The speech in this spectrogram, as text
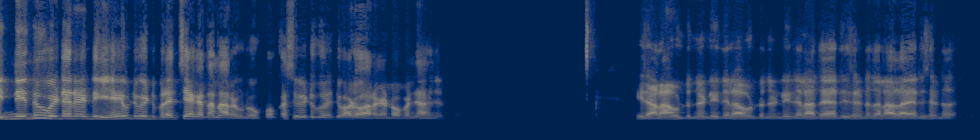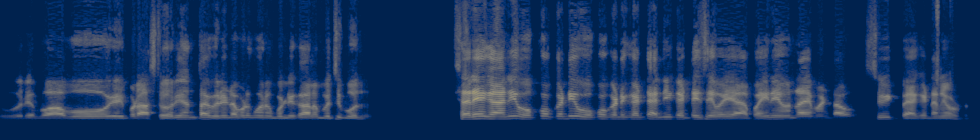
ఇన్ని ఎందుకు పెట్టారండి? ఏమిటి వీటి ప్రత్యేకత అన్నారు ఒక్కొక్క స్వీట్ గురించి వాడు అరగంట ఉపన్యాసం చెప్తాడు. ఇది అలా ఉంటుందండి ఇది ఎలా ఉంటుందండి ఇది ఎలా తయారు చేసండి అది ఎలా తయారు చేసండి ఒరే బాబో ఇప్పుడు ఆ స్టోరీ అంతా వినేటప్పటికి మనకు పుణ్యకాలం వచ్చిపోదు. సరే కానీ ఒక్కొక్కటి ఒక్కొక్కటి కట్టి అన్నీ కట్టేసేవయ్యా పైన ఏమని రాయమంటావు? స్వీట్ ప్యాకెట్ అనే ఉంటుంది.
